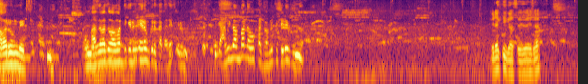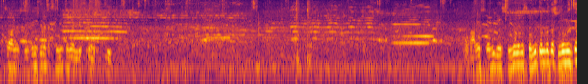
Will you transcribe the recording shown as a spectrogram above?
আমার রুমমেট মাঝে মাঝে আমার দিকে এরকম করে থাকা এরকম আমি লম্বা না ও খাটো আমি তো সেটাই বুঝলাম। এটা কি গাছ এই যে এটা? ছবি সূর্যমুখী ছবি তুলবো তো সূর্যমুখী তো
